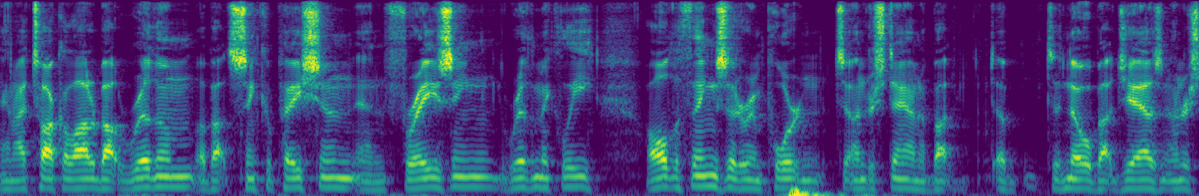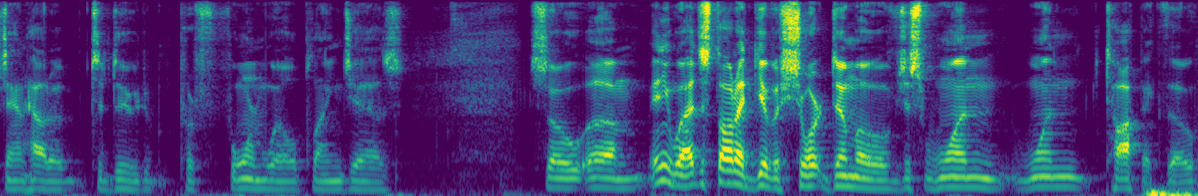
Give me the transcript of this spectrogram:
And I talk a lot about rhythm, about syncopation and phrasing rhythmically all the things that are important to understand about uh, to know about jazz and understand how to, to do to perform well playing jazz. So um, anyway, I just thought I'd give a short demo of just one one topic though.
